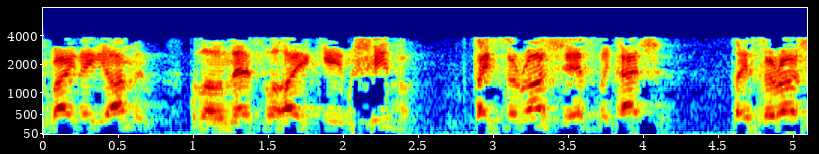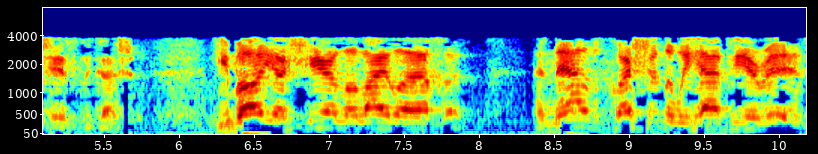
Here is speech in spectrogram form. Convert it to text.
Shvayde Yamim, V'lo Nesla Hayakim Shiva. Taisa Rosh asks the kasha. And now the question that we have here is,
